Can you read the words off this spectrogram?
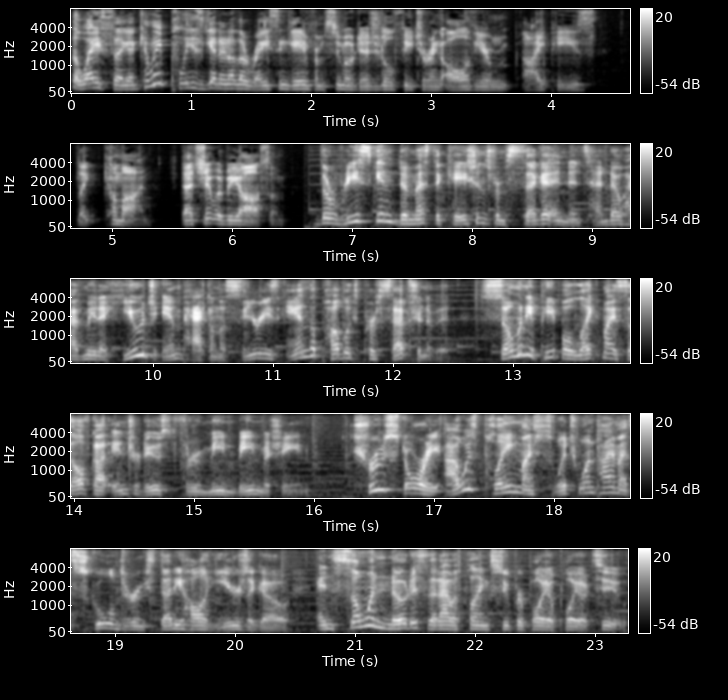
By the way, Sega, can we please get another racing game from Sumo Digital featuring all of your IPs? Like, come on. That shit would be awesome. The reskin domestications from Sega and Nintendo have made a huge impact on the series and the public's perception of it. So many people like myself got introduced through Mean Bean Machine. True story, I was playing my Switch one time at school during study hall years ago, and someone noticed that I was playing Super Puyo Puyo 2.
